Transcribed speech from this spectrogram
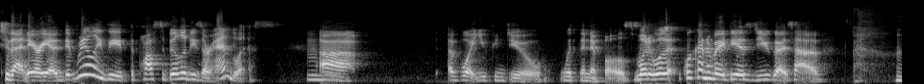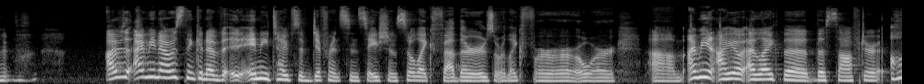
to that area. That really, the the possibilities are endless. Uh, of what you can do with the nipples. What, what what kind of ideas do you guys have? I was, I mean, I was thinking of any types of different sensations, so like feathers or like fur, or um, I mean, I I like the the softer. Although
